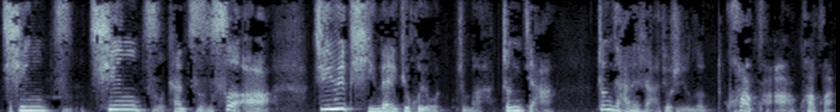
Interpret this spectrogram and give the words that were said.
青紫，青紫看紫色啊，基于体内就会有什么真假。真假是啥？就是一个块块啊，块块，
